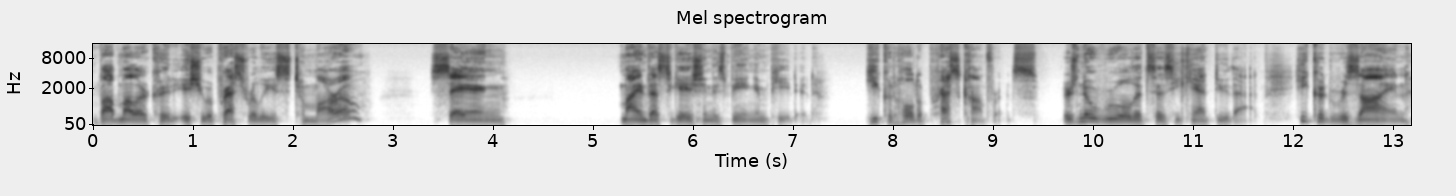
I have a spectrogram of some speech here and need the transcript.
Bob Mueller could issue a press release tomorrow saying my investigation is being impeded. He could hold a press conference. There's no rule that says he can't do that. He could resign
